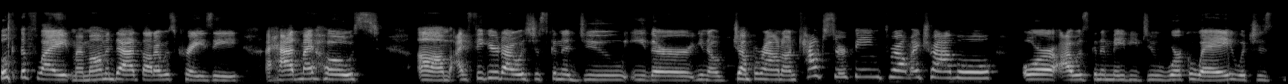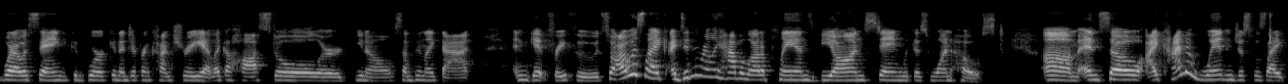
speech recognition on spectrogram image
booked the flight. My mom and dad thought I was crazy. I had my host. Um, I figured I was just going to do either, you know, jump around on couch surfing throughout my travel or I was going to maybe do work away, which is what I was saying. You could work in a different country at like a hostel or, you know, something like that and get free food. So I was like, I didn't really have a lot of plans beyond staying with this one host. Um, and so I kind of went and just was like,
